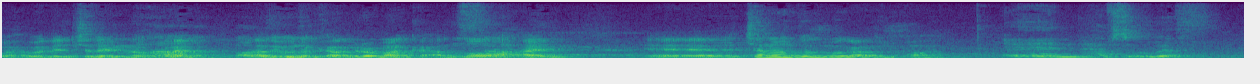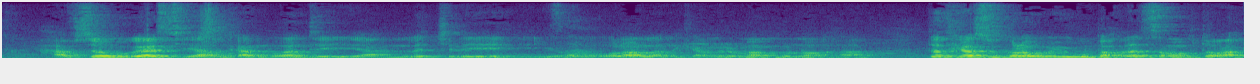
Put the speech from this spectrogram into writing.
wax wada jilayno kale. Ah, okay. adiguna cameramanka aad noo ahay. Channelkood magacu muxuu ahaa xabsi ugaas xabso halkaan maanta aan la jilayay iyo walaalan cameraman buu noo ahaa dadkaasoo kale way igu baxdaan sababtoo ah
